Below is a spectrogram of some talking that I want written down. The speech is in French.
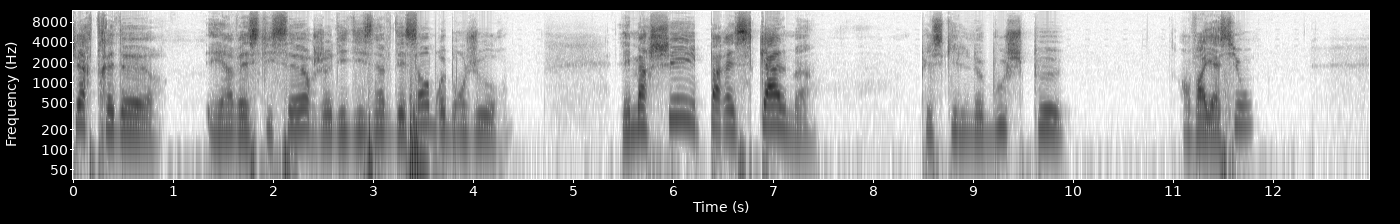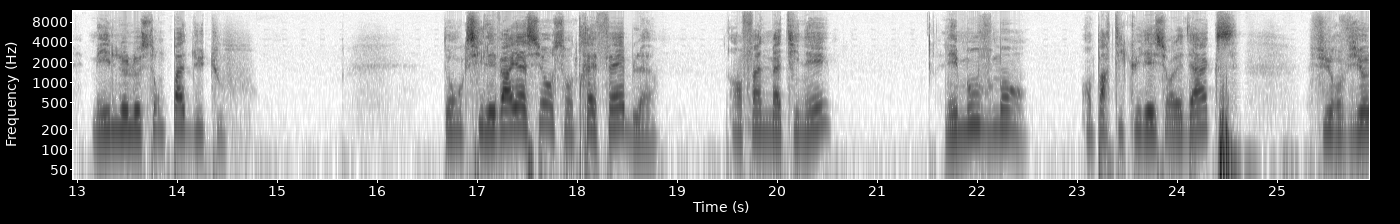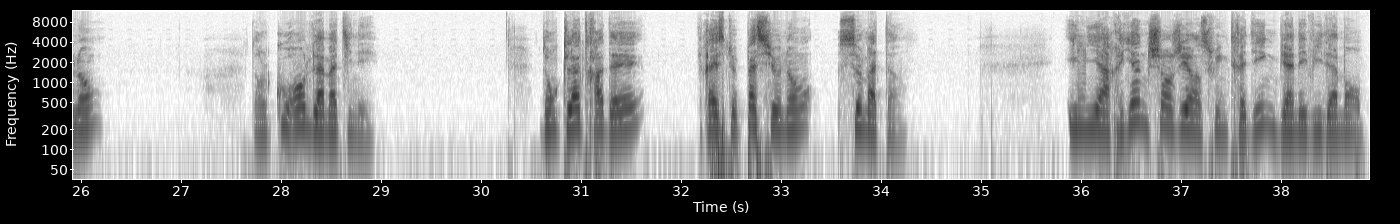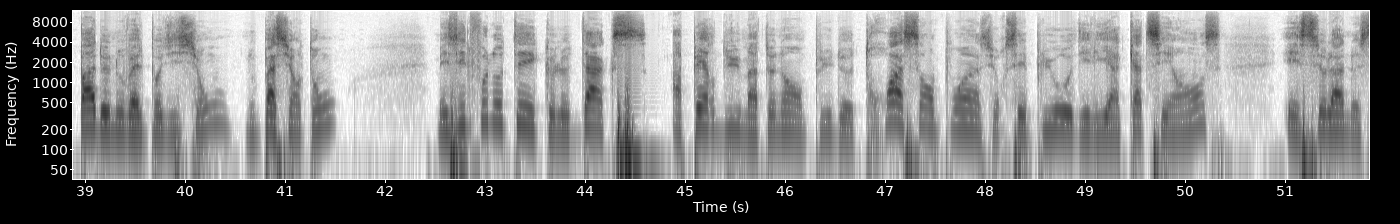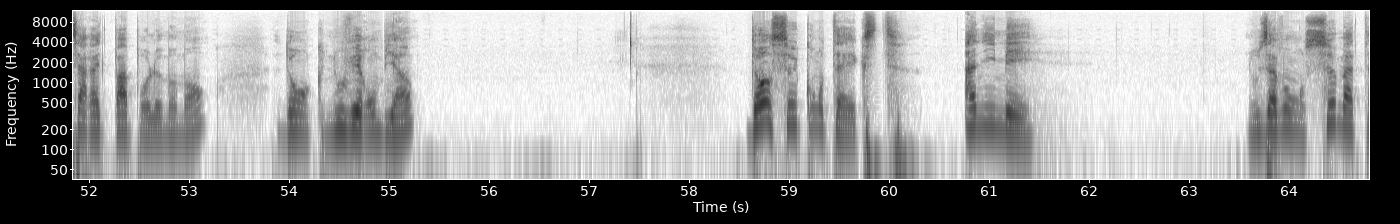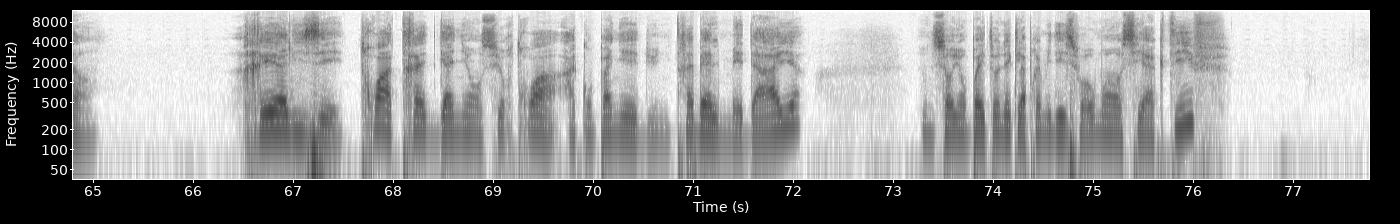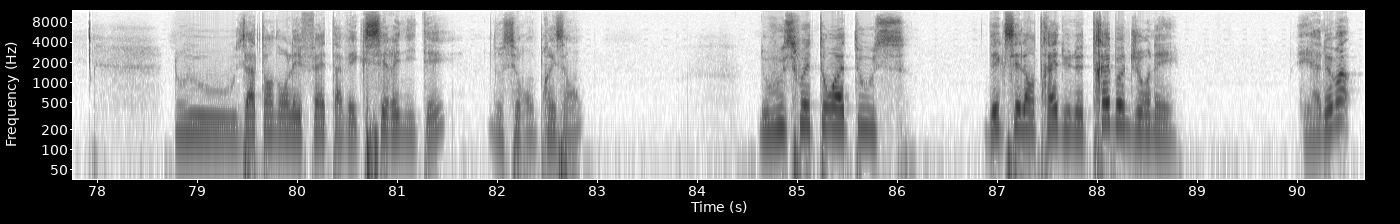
Chers traders et investisseurs, jeudi 19 décembre, bonjour. Les marchés paraissent calmes puisqu'ils ne bougent peu en variation, mais ils ne le sont pas du tout. Donc si les variations sont très faibles en fin de matinée, les mouvements, en particulier sur les DAX, furent violents dans le courant de la matinée. Donc l'intraday reste passionnant ce matin. Il n'y a rien de changé en swing trading, bien évidemment pas de nouvelles positions, nous patientons, mais il faut noter que le DAX a perdu maintenant plus de 300 points sur ses plus hauts d'il y a 4 séances et cela ne s'arrête pas pour le moment. Donc nous verrons bien. Dans ce contexte, animé. Nous avons ce matin réalisé 3 trades gagnants sur 3 accompagnés d'une très belle médaille. Nous ne serions pas étonnés que l'après-midi soit au moins aussi actif. Nous attendons les fêtes avec sérénité. Nous serons présents. Nous vous souhaitons à tous d'excellents trades, une très bonne journée. Et à demain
